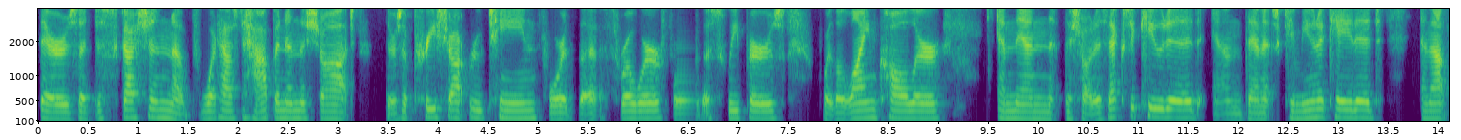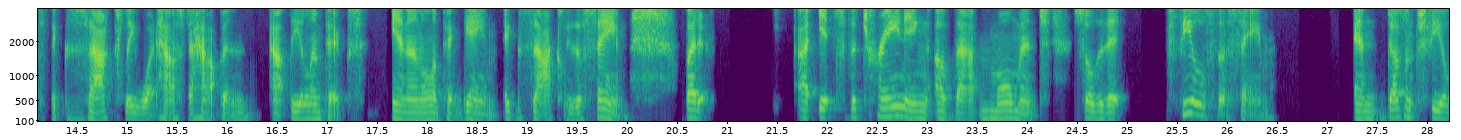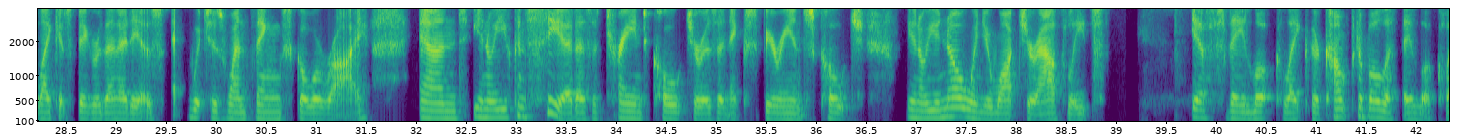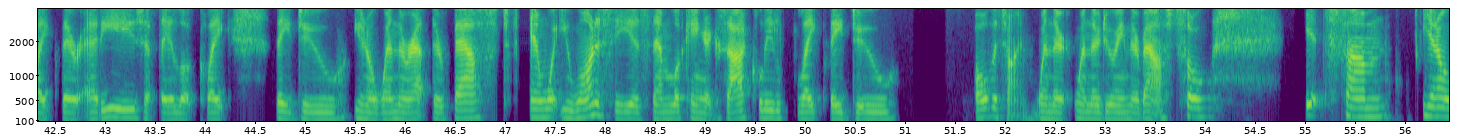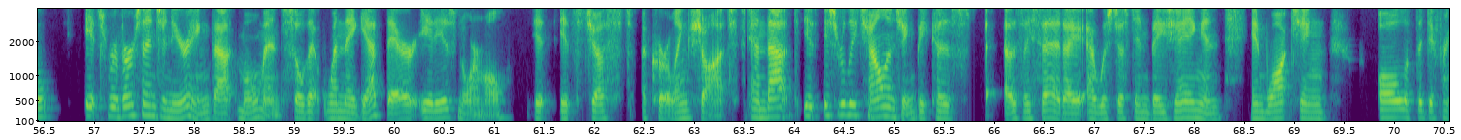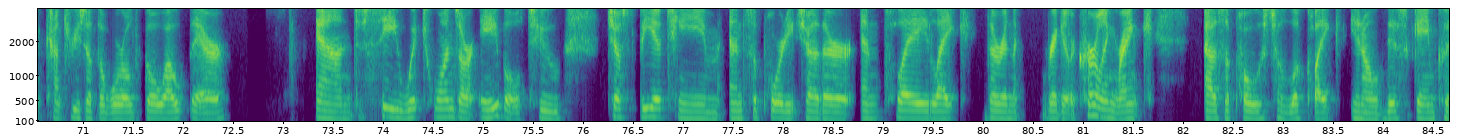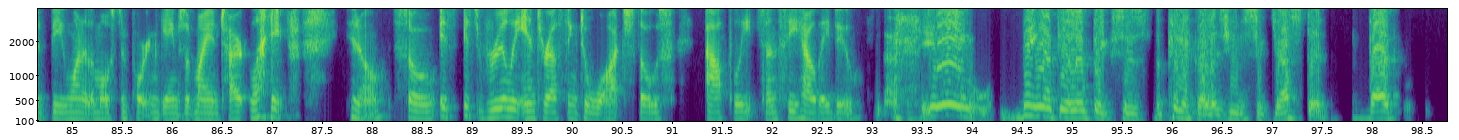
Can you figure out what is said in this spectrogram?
there's a discussion of what has to happen in the shot there's a pre-shot routine for the thrower for the sweepers for the line caller and then the shot is executed and then it's communicated and that's exactly what has to happen at the Olympics in an Olympic game, exactly the same. But it, uh, it's the training of that moment so that it feels the same and doesn't feel like it's bigger than it is, which is when things go awry. And, you know, you can see it as a trained coach or as an experienced coach. You know, you know when you watch your athletes if they look like they're comfortable, if they look like they're at ease, if they look like they do, you know, when they're at their best. And what you want to see is them looking exactly like they do all the time when they're when they're doing their best. So it's um, you know, it's reverse engineering that moment so that when they get there, it is normal. It, it's just a curling shot. And that it is really challenging because, as I said, I, I was just in Beijing and, and watching all of the different countries of the world go out there and see which ones are able to just be a team and support each other and play like they're in the regular curling rink as opposed to look like you know this game could be one of the most important games of my entire life you know so it's it's really interesting to watch those athletes and see how they do. Elaine, being at the Olympics is the pinnacle, as you suggested, but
